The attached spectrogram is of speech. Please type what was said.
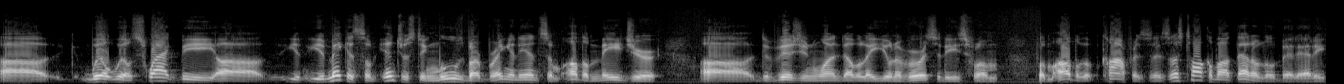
uh, will will SWAC be? Uh, you, you're making some interesting moves by bringing in some other major uh, Division One AA universities from from other conferences. Let's talk about that a little bit, Eddie.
